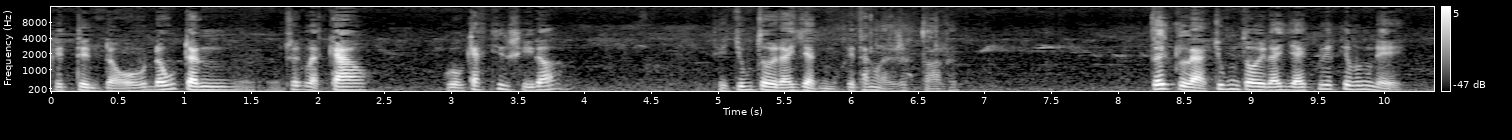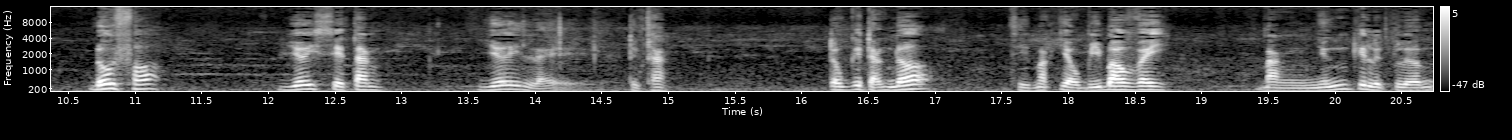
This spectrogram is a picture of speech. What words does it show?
cái trình độ đấu tranh rất là cao của các chiến sĩ đó, thì chúng tôi đã giành một cái thắng lợi rất to lớn. Tức là chúng tôi đã giải quyết cái vấn đề đối phó với xe tăng, với lại trực thăng trong cái trận đó, thì mặc dầu bị bao vây bằng những cái lực lượng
